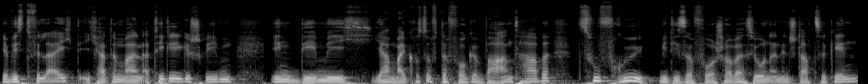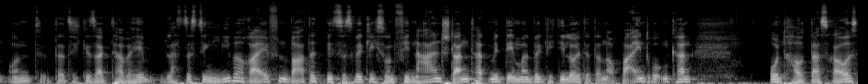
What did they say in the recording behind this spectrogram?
Ihr wisst vielleicht, ich hatte mal einen Artikel geschrieben, in dem ich ja Microsoft davor gewarnt habe, zu früh mit dieser Vorschauversion an den Start zu gehen und dass ich gesagt habe, hey, lasst das Ding lieber reifen, wartet, bis es wirklich so einen finalen Stand hat, mit dem man wirklich die Leute dann auch beeindrucken kann und haut das raus.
